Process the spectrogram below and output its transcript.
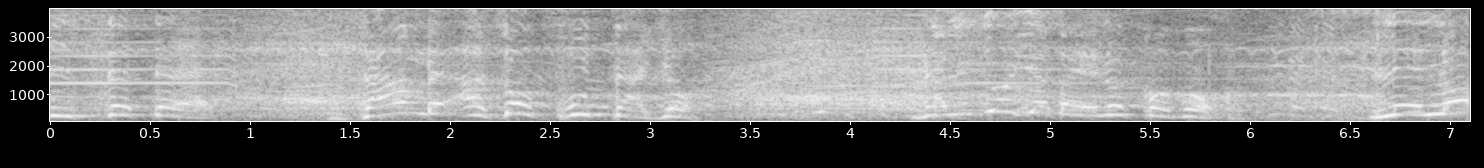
17 zambe azofuta yo nalingi oyeba eloko moko lelo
